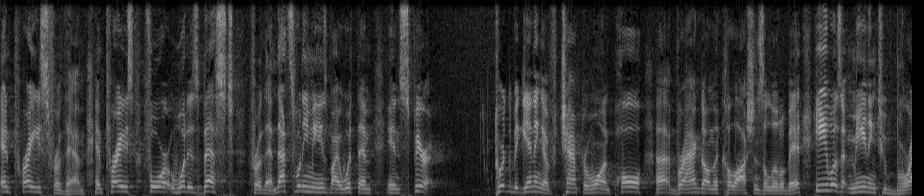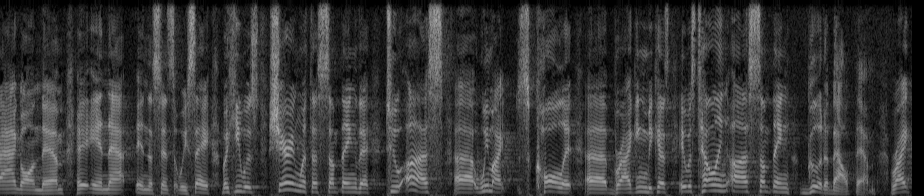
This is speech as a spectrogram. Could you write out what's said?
And prays for them and prays for what is best for them. That's what he means by with them in spirit. Toward the beginning of chapter 1, Paul uh, bragged on the Colossians a little bit. He wasn't meaning to brag on them in that in the sense that we say, but he was sharing with us something that to us uh, we might call it uh, bragging because it was telling us something good about them, right?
